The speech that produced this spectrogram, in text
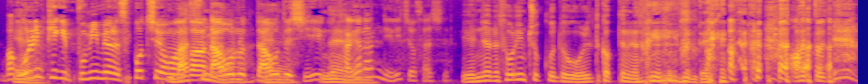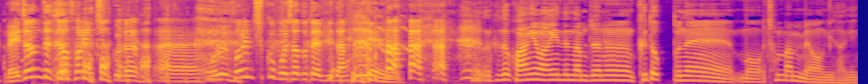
막 예. 올림픽이 붐이면 스포츠 영화가 나오는 나오듯이 예. 네. 당연한 일이죠, 사실. 옛날에 소림 축구도 월드컵 때문에 흥행했는데. 아, 또 레전드죠, 소림 축구는. 예. 오늘 소림 축구 보셔도 됩니다. 예. 그래서 광해 왕이 된 남자는 그 덕분에 뭐 천만 명 이상이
